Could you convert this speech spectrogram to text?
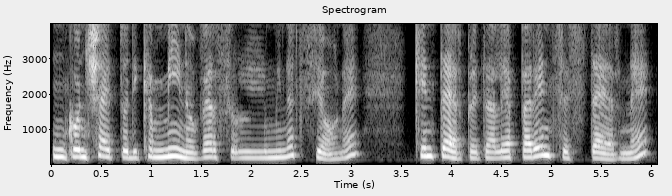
un concetto di cammino verso l'illuminazione che interpreta le apparenze esterne,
